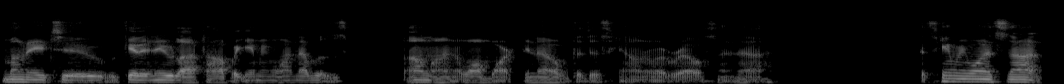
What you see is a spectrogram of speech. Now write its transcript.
money to get a new laptop, a gaming one that was online at Walmart, you know, with the discount or whatever else. And, uh, it's gaming one, it's not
